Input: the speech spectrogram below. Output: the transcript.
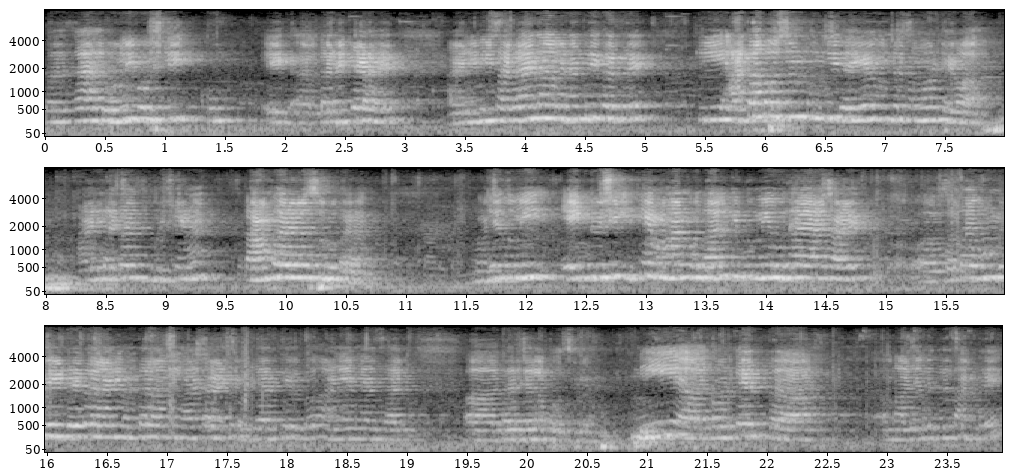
तर ह्या दोन्ही गोष्टी खूप एक कनेक्टेड आहेत. आणि मी सगळ्यांना विनंती करते की आतापासून तुमची ध्येय तुमच्यासमोर ठेवा आणि त्याच्या दृष्टीनं काम करायला सुरू करा. म्हणजे तुम्ही एक दिवशी इतके महान होताल की तुम्ही उद्या या शाळेत स्वतःहून भेट देताल आणि म्हणताल आम्ही ह्या शाळेचे विद्यार्थी होतो आणि आम्ही आज ह्या, दर्जाला पोहोचलो मी थोडक्यात माझ्याबद्दल सांगते.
